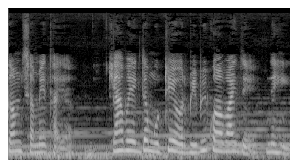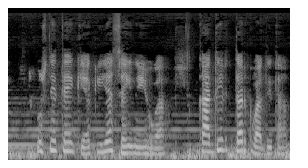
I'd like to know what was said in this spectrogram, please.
कम समय था यह। क्या वह एकदम उठे और बीबी को आवाज़ दे? नहीं। उसने तय किया कि यह सही नहीं होगा। कादिर तर्कवादी था।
